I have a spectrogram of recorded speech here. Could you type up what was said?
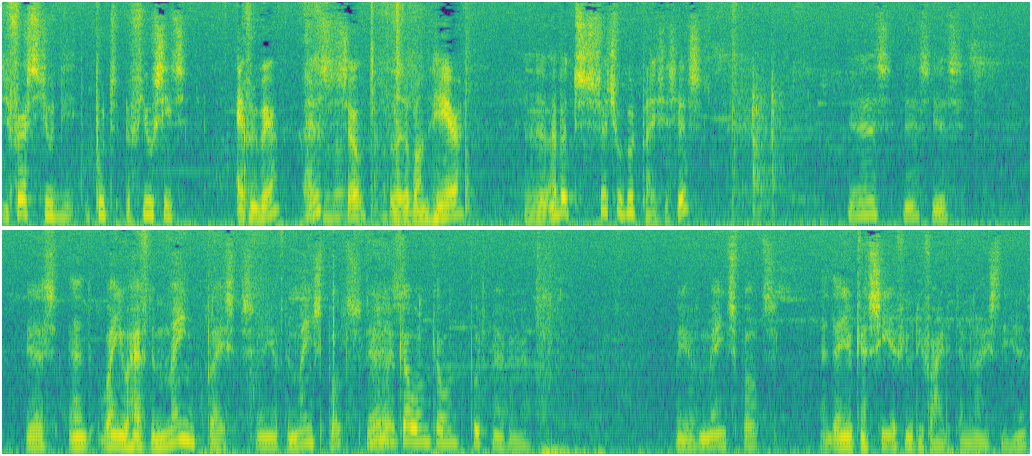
you first you put a few seeds everywhere, yes? Everywhere. So, a little one here, a little- but such a good places, yes? Yes, yes, yes. Yes, and when you have the main places, when you have the main spots, yeah, Yes. go on, go on, put them everywhere. When you have main spots, and then you can see if you divided them nicely, yes?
